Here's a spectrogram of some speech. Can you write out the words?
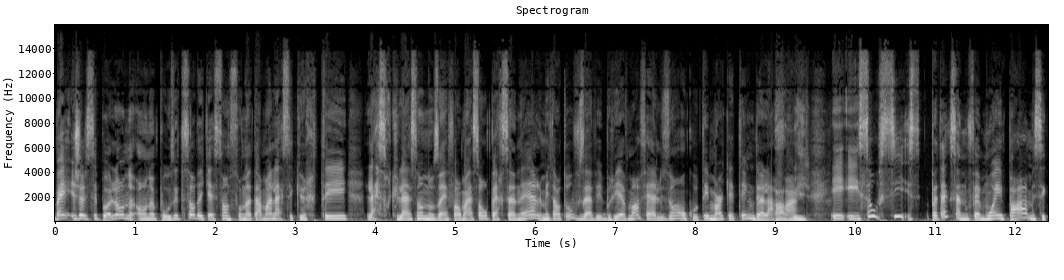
Ben, je ne sais pas. Là, on a, posé toutes sortes de questions sur notamment la sécurité, la circulation de nos informations personnelles. Mais tantôt, vous avez brièvement fait allusion au côté marketing de l'affaire. Ah oui. et, et ça aussi, peut-être que ça nous fait moins peur, mais c'est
